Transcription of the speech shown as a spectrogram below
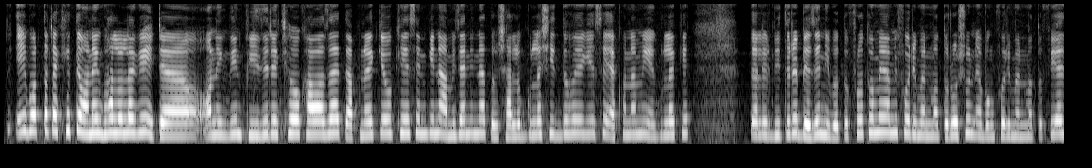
তো এই ভর্তাটা খেতে অনেক ভালো লাগে। এটা অনেক দিন ফ্রিজে রেখেও খাওয়া যায়। তো আপনারা কেউ খেয়েছেন কি না আমি জানি না। তো শালুকগুলো সিদ্ধ হয়ে গেছে। এখন আমি এগুলাকে তেলের ভিতরে বেজে নিব। তো প্রথমে আমি পরিমাণ মতো রসুন এবং পরিমাণ মতো পেঁয়াজ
